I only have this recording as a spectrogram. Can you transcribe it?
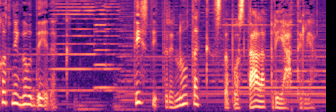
kot njegov dedek. Tisti trenutek sta postala prijatelja.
